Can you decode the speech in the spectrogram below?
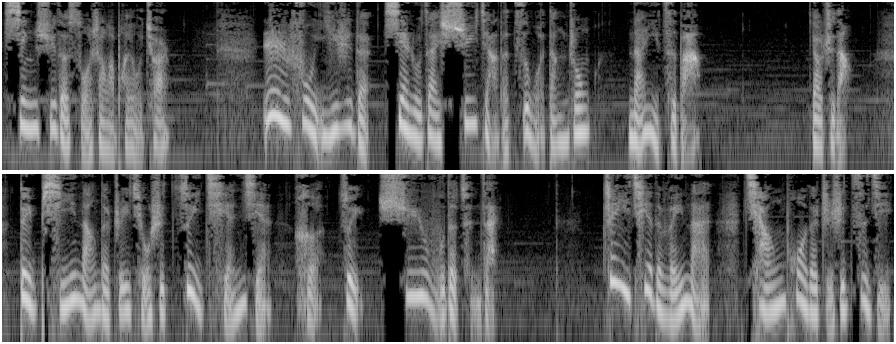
心虚的锁上了朋友圈，日复一日的陷入在虚假的自我当中，难以自拔。要知道，对皮囊的追求是最浅显和最虚无的存在。这一切的为难，强迫的只是自己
